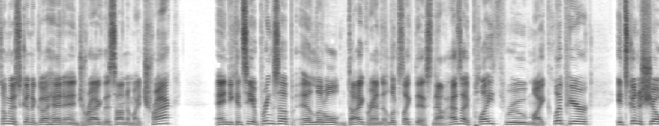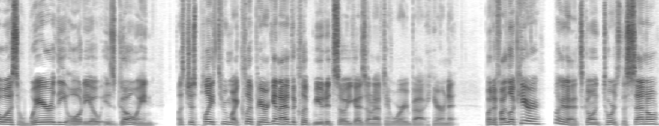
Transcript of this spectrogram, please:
So I'm just going to go ahead and drag this onto my track. And you can see it brings up a little diagram that looks like this. Now, as I play through my clip here, it's going to show us where the audio is going. Let's just play through my clip here. Again, I have the clip muted, so you guys don't have to worry about hearing it. But if I look here, look at that. It's going towards the center,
